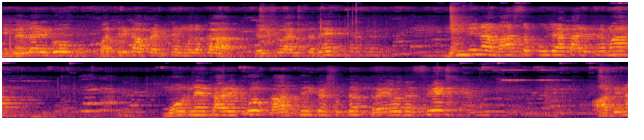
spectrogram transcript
ನಿಮ್ಮೆಲ್ಲರಿಗೂ ಪತ್ರಿಕಾ ಪ್ರಕಟಣೆ ಮೂಲಕ ತಿಳಿಸಲಾಗುತ್ತದೆ. ಮುಂದಿನ ಮಾಸ ಪೂಜಾ ಕಾರ್ಯಕ್ರಮ ಮೂರನೇ ತಾರೀಕು ಕಾರ್ತೀಕ ಶುದ್ಧ ತ್ರಯೋದಶಿ. ಆ ದಿನ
